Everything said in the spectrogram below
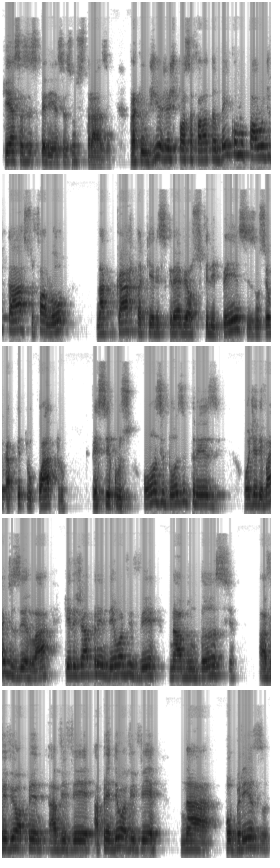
que essas experiências nos trazem, para que um dia a gente possa falar também como Paulo de Tarso falou na carta que ele escreve aos Filipenses, no seu capítulo 4, versículos 11, 12 e 13, onde ele vai dizer lá que ele já aprendeu a viver na abundância, a viver, a viver, aprendeu a viver na pobreza,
